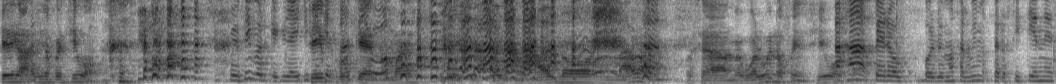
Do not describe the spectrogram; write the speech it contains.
Que diga, inofensivo. Pues sí, porque ya dijiste Sí, que porque pasivo. nomás, porque, pues, nomás no, nada. O sea, me vuelvo inofensivo. o Ajá, sea. pero volvemos a lo mismo. Pero sí tienes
